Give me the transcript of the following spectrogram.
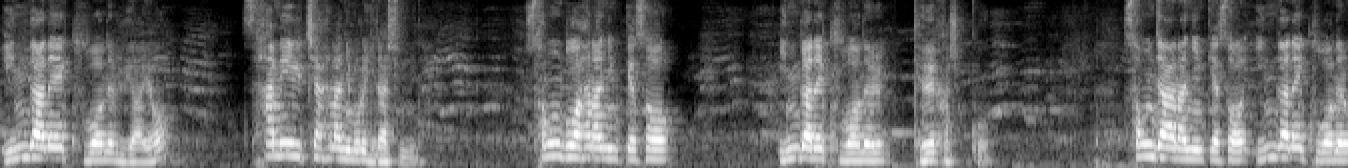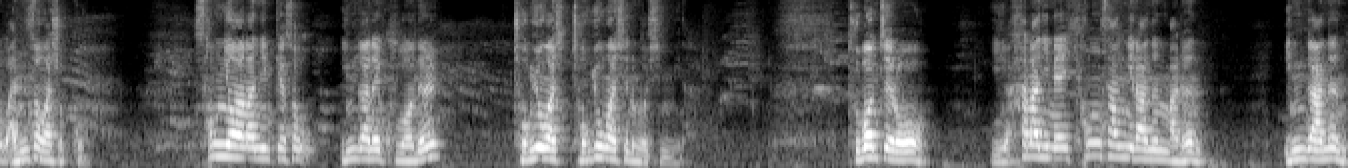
인간의 구원을 위하여 삼위일체 하나님으로 일하십니다. 성부 하나님께서 인간의 구원을 계획하셨고 성자 하나님께서 인간의 구원을 완성하셨고 성령 하나님께서 인간의 구원을 적용하시, 적용하시는 것입니다. 두 번째로 이 하나님의 형상이라는 말은 인간은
